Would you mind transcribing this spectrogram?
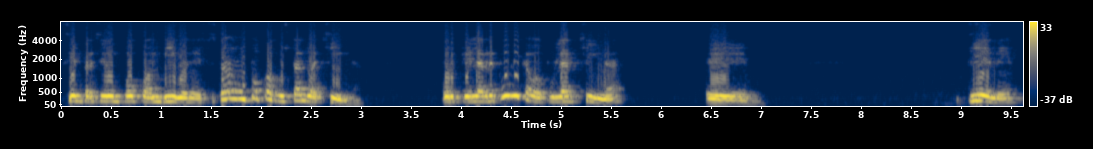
siempre ha sido un poco ambiguo en esto, estaban un poco ajustando a China, porque la República Popular China eh, tiene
